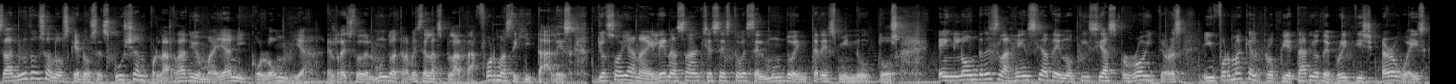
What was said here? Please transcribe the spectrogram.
Saludos a los que nos escuchan por la radio Miami, Colombia, el resto del mundo a través de las plataformas digitales. Yo soy Ana Elena Sánchez, esto es El Mundo en tres minutos. En Londres, la agencia de noticias Reuters informa que el propietario de British Airways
